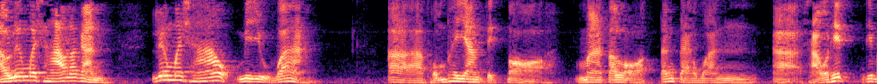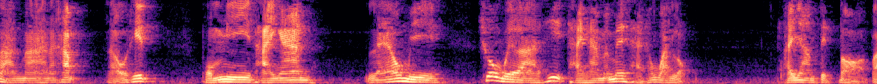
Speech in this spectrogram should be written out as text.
เอาเรื่องเมื่อเช้าแล้วกัน เรื่องเมื่อเช้ามีอยู่ว่าผมพยายามติดต่อมาตลอดตั้งแต่วันเสาร์อาทิตย์ที่ผ่านมานะครับเสาร์อาทิตย์ผมมีถ่ายงาน แล้วมีช่วงเวลาที่ถ่ายงานมันไม่ได้ถ่ายทั้งวันหรอก พยายามติดต่อไป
